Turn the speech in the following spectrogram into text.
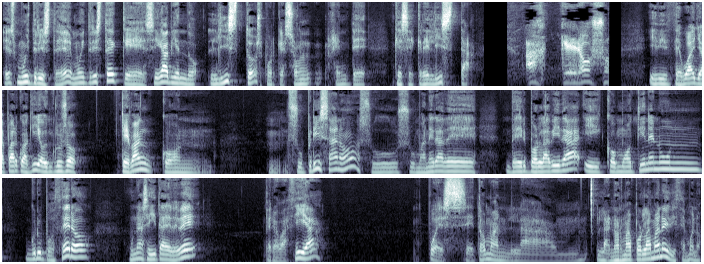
es muy triste, ¿eh? muy triste que siga habiendo listos, porque son gente que se cree lista. ¡Asqueroso! Y dice, guay, yo aparco aquí, o incluso que van con mm, su prisa, ¿no? Su, su manera de, de ir por la vida, y como tienen un grupo cero, una sillita de bebé, pero vacía, pues se toman la, la norma por la mano y dicen, bueno,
